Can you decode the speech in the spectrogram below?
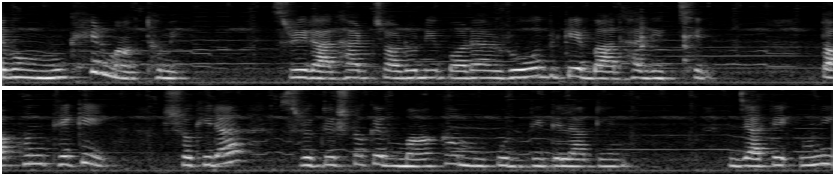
এবং মুখের মাধ্যমে শ্রী রাধার চরণে পড়া রোদকে বাধা দিচ্ছেন। তখন থেকেই সখীরা শ্রীকৃষ্ণকে বাঁকা মুকুট দিতে লাগলেন, যাতে উনি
